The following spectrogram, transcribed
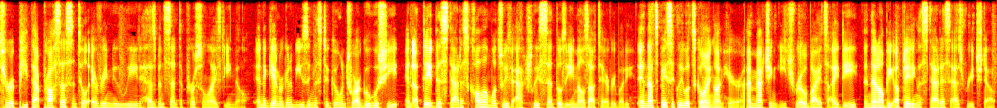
to repeat that process until every new lead has been sent a personalized email. And again, we're gonna be using this to go into our Google Sheet and update this status column once we've actually sent those emails out to everybody. And that's basically what's going on here. I'm matching each row by its ID, and then I'll be updating the status as reached out.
